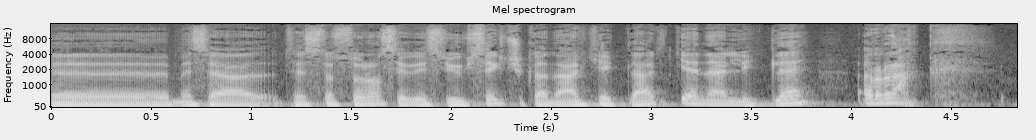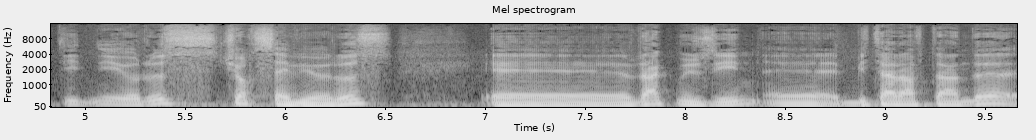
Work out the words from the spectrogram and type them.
e, mesela testosteron seviyesi yüksek çıkan erkekler genellikle rock dinliyoruz. Çok seviyoruz. E, rock müziğin e, bir taraftan da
